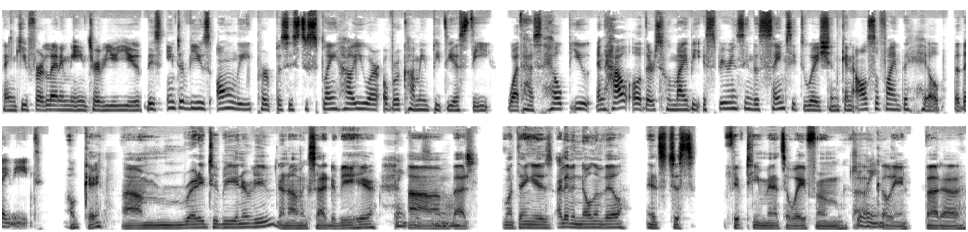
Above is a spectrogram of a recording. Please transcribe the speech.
Thank you for letting me interview you. This interview's only purpose is to explain how you are overcoming PTSD what has helped you, and how others who might be experiencing the same situation can also find the help that they need. Okay. I'm ready to be interviewed and I'm excited to be here. Thank you. Um, so but one thing is, I live in Nolanville. It's just 15 minutes away from uh, Killeen, but uh,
